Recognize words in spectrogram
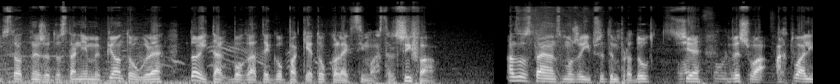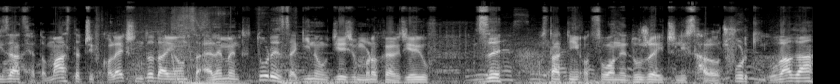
istotne, że dostaniemy piątą grę do i tak bogatego pakietu kolekcji Master Chiefa. A zostając może i przy tym produkcie, wyszła aktualizacja do Master Chief Collection dodająca element, który zaginął gdzieś w mrokach dziejów z ostatniej odsłony dużej, czyli z Halo 4. Uwaga!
